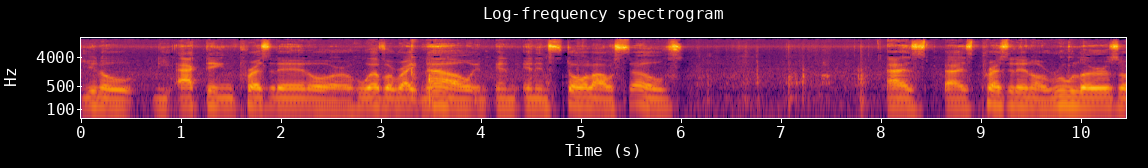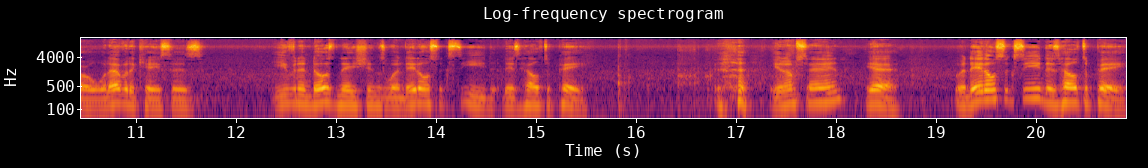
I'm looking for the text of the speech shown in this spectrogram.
you know the acting president or whoever right now and, and, and install ourselves as as president or rulers or whatever the case is even in those nations when they don't succeed there's hell to pay you know what I'm saying? Yeah. When they don't succeed, there's hell to pay.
